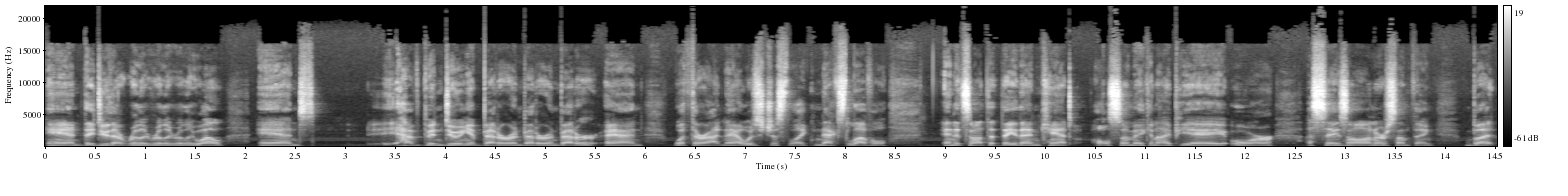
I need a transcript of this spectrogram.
And they do that really, really, really well. And have been doing it better and better and better. And what they're at now is just like next level. And it's not that they then can't also make an IPA or a saison or something, but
